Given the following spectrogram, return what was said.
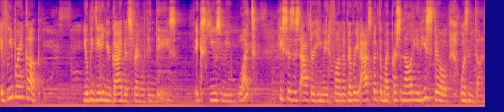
if we break up, you'll be dating your guy best friend within days. Excuse me, what? He says this after he made fun of every aspect of my personality and he still wasn't done.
